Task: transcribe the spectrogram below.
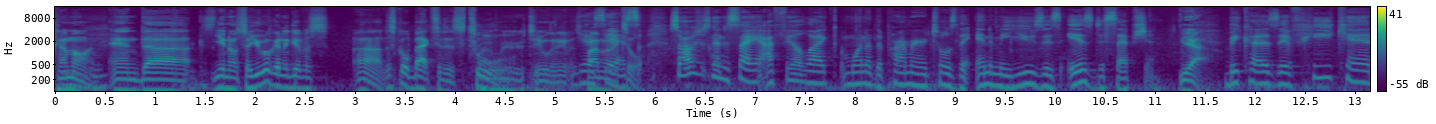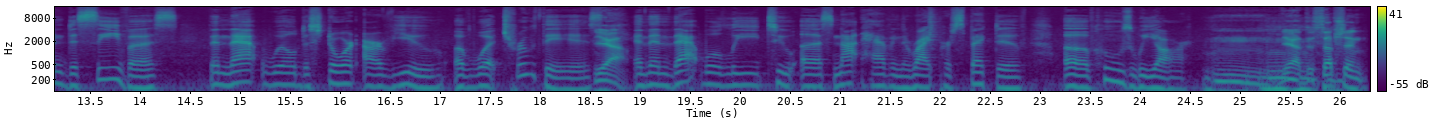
Come on. And, uh, you know, so you were going to give us uh, let's go back to this tool. Primary tool. gonna give Yes, primary yes. tool. So, so I was just going to say, I feel like one of the primary tools the enemy uses is deception. Yeah. Because if he can deceive us, then that will distort our view of what truth is. Yeah. And then that will lead to us not having the right perspective of whose we are. Mm, Yeah, deception.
